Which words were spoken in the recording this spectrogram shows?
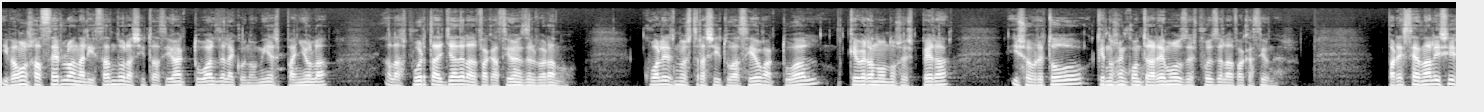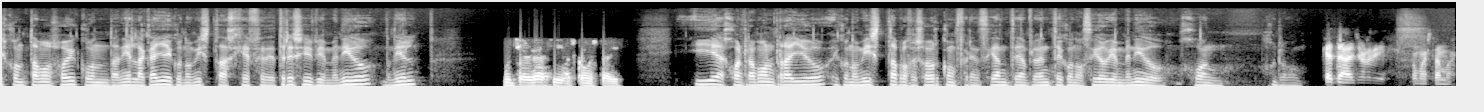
y vamos a hacerlo analizando la situación actual de la economía española a las puertas ya de las vacaciones del verano. ¿Cuál es nuestra situación actual? ¿Qué verano nos espera? Y sobre todo, ¿qué nos encontraremos después de las vacaciones? Para este análisis contamos hoy con Daniel Lacalle, economista jefe de Tresis. Bienvenido, Daniel. Muchas gracias, ¿cómo estáis? Y a Juan Ramón Rayo, economista, profesor, conferenciante ampliamente conocido. Bienvenido, Juan. Juan Ramón. ¿Qué tal, Jordi? ¿Cómo estamos?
